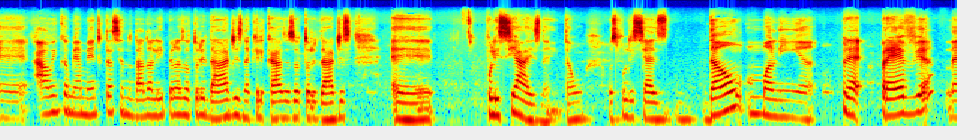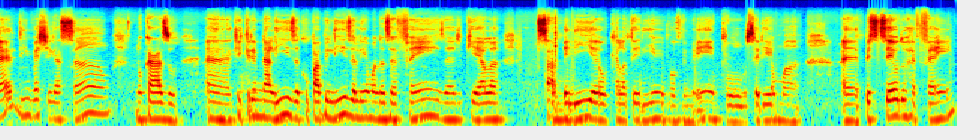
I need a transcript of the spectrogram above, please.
é, ao encaminhamento que está sendo dado ali pelas autoridades, naquele caso, as autoridades é, policiais, né? Então, os policiais dão uma linha pré, prévia, né, de investigação, no caso, é, que criminaliza, culpabiliza ali uma das reféns, né, de que ela saberia ou que ela teria envolvimento, seria uma é, pseudo-refém,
